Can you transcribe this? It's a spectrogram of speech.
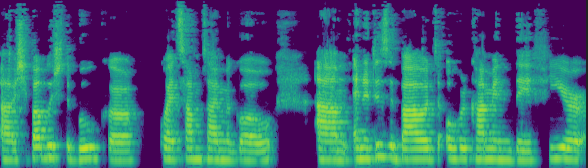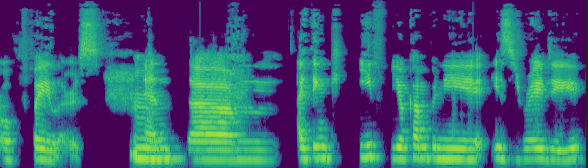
Uh, she published a book uh, quite some time ago, um, and it is about overcoming the fear of failures. Mm. And um, I think if your company is ready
